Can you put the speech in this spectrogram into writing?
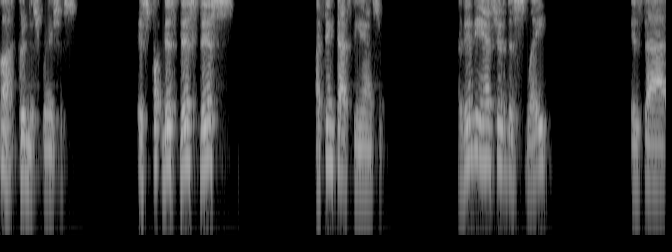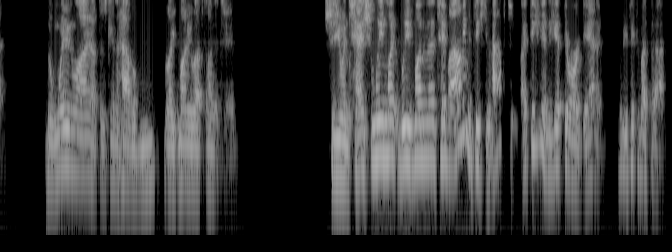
Oh, goodness gracious. It's this, this, this. I think that's the answer. I think the answer to this slate is that the winning lineup is going to have a, like money left on the table. So you intentionally might leave money on the table? I don't even think you have to. I think you're going to get there organic. What do you think about that?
